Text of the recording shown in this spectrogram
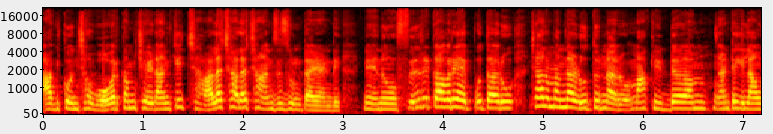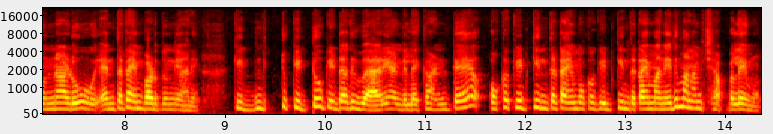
అవి కొంచెం ఓవర్కమ్ చేయడానికి చాలా చాలా ఛాన్సెస్ ఉంటాయండి. నేను ఫుల్ రికవరీ అయిపోతారు చాలా మంది అడుగుతున్నారు మా కిడ్ అంటే ఇలా ఉన్నాడు ఎంత టైం పడుతుంది? అని. Kid to kid to kid అది వ్యారీ అండి. లైక్ అంటే ఒక కిడ్కి ఇంత టైం ఒక కిడ్కి ఇంత టైం అనేది మనం చెప్పలేము.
